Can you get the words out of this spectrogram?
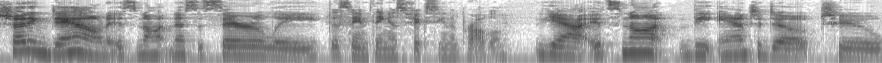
shutting down is not necessarily, The same thing as fixing the problem. yeah, it's not the antidote to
